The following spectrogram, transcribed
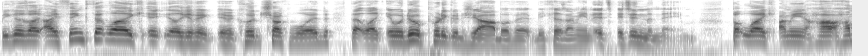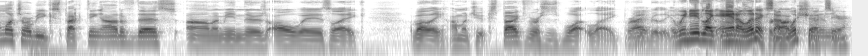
because like I think that like it, like if it if it could chuck wood that like it would do a pretty good job of it because I mean it's it's in the name. But like I mean how how much are we expecting out of this? Um I mean there's always like about like how much you expect versus what like Right. really we need like analytics on woodchucks here.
